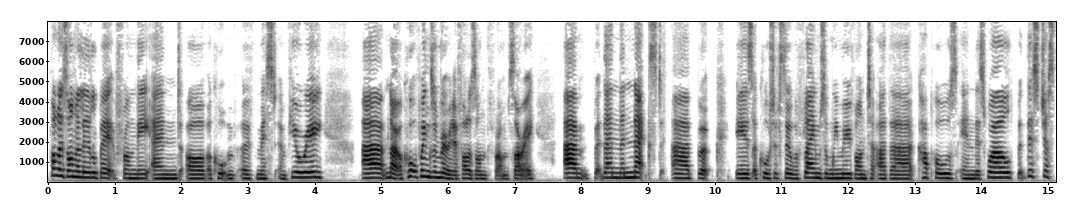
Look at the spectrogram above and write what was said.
follows on a little bit from the end of A Court of Mist and Fury. Uh, no, A Court of Wings and Ruin it follows on from, sorry. Um, but then the next uh, book is A Court of Silver Flames and we move on to other couples in this world. But this just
